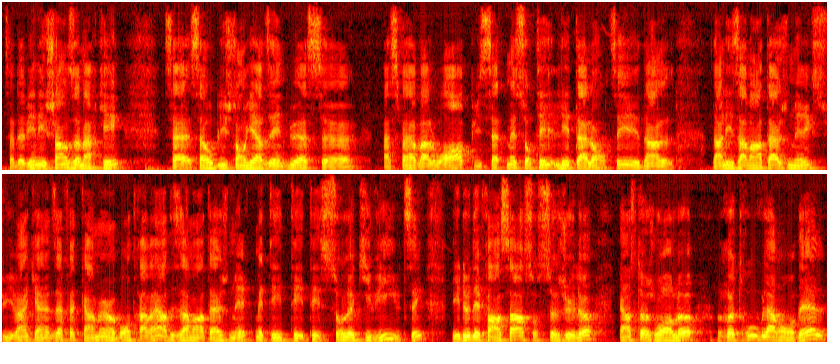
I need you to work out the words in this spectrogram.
Ça devient des chances de marquer. Ça, oblige ton gardien de but à se, faire valoir. Puis ça te met sur les talons. Tu sais, dans dans les avantages numériques suivants, le Canadien a fait quand même un bon travail en désavantages numériques, mais tu es, sur le qui-vive. Les deux défenseurs sur ce jeu-là, quand ce joueur-là retrouve la rondelle,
